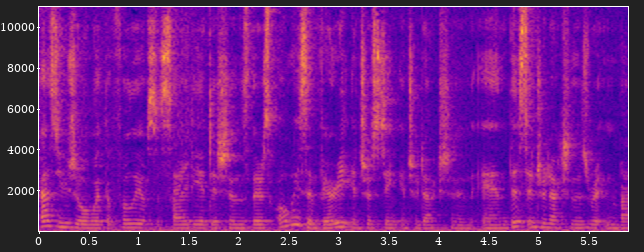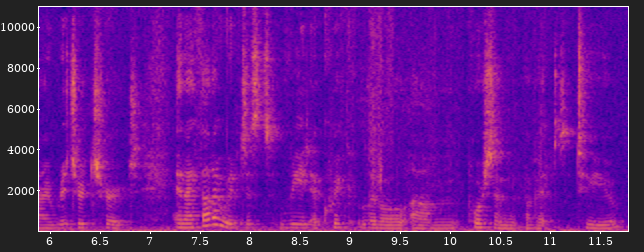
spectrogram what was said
As usual with the Folio Society editions, there's always a very interesting introduction. And this introduction is written by Richard Church. And I thought I would just read a quick little um, portion of it to you.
